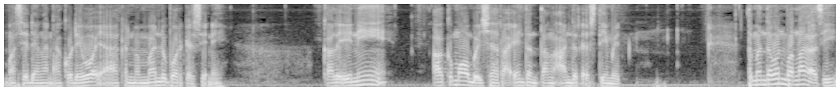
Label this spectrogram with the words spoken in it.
Masih dengan aku Dewa yang akan membantu podcast ini. Kali ini aku mau bicarain tentang underestimate. Teman-teman pernah gak sih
